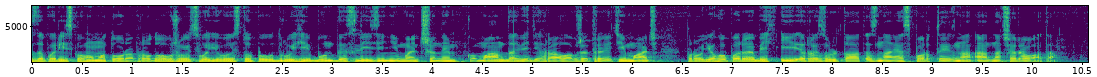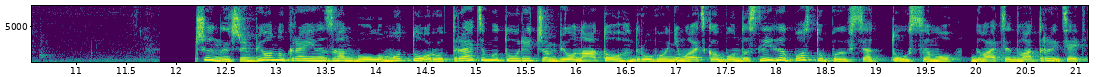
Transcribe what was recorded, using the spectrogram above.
запорізького мотора продовжують свої виступи у другій бундеслізі Німеччини. Команда відіграла вже третій матч. Про його перебіг і результат знає спортивна Анна Черевата. Чинний чемпіон України з гандболу мотор у третьому турі чемпіонату другої німецької бундесліги поступився Тусему 22-30.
